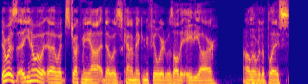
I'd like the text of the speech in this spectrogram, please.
There was, uh, you know what, uh, what struck me uh, that was kind of making me feel weird was all the ADR all over the place.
